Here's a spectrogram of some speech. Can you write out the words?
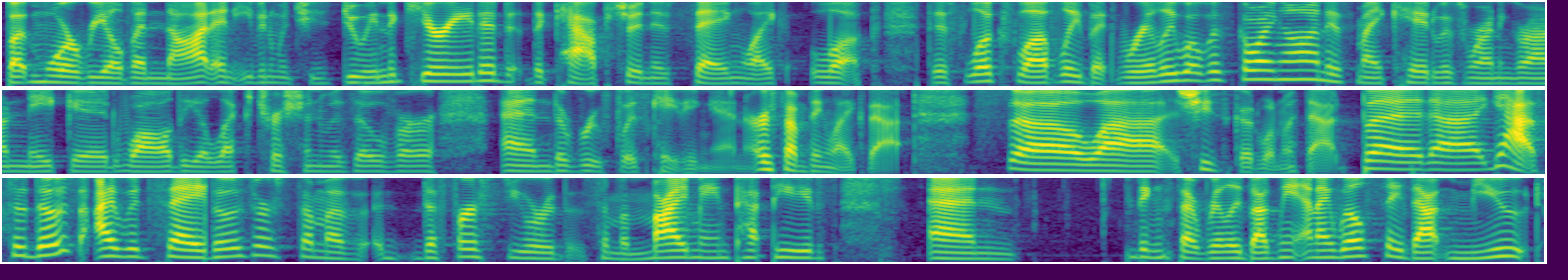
but more real than not. And even when she's doing the curated the caption is saying like look this looks lovely but really what was going on is my kid was running around naked while the electrician was over and the roof was caving in or something like that. So uh, she's a good one with that. But uh, yeah, so those I would say those are some of the first few are some of my main pet peeves. And things that really bug me. And I will say that mute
